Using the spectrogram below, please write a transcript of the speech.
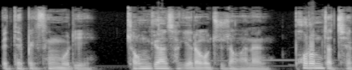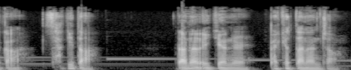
메테백 생물이 정교한 사기라고 주장하는 포럼 자체가 사기다 라는 의견을 밝혔다는 점.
